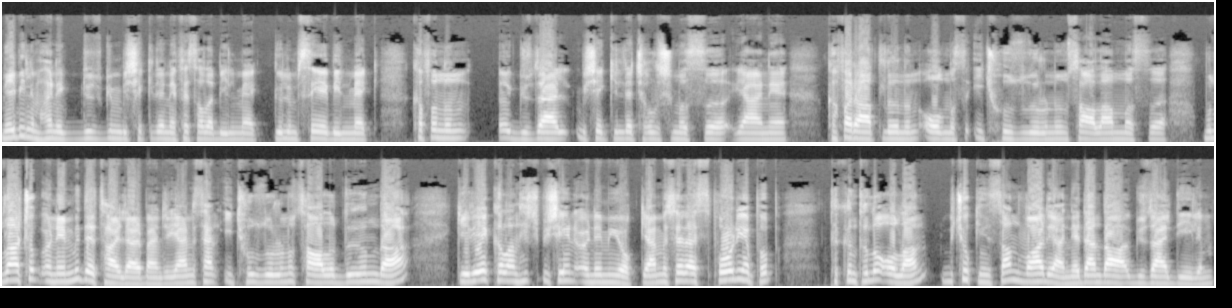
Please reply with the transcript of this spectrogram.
ne bileyim hani düzgün bir şekilde nefes alabilmek, gülümseyebilmek, kafanın e, güzel bir şekilde çalışması, yani kafa rahatlığının olması, iç huzurunun sağlanması. Bunlar çok önemli detaylar bence. Yani sen iç huzurunu sağladığında geriye kalan hiçbir şeyin önemi yok. Yani mesela spor yapıp takıntılı olan birçok insan var ya neden daha güzel değilim?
